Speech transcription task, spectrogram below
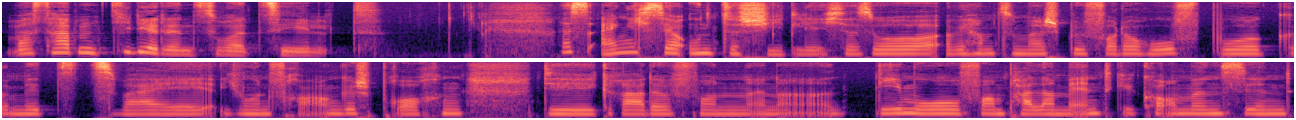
Was haben die dir denn so erzählt? Es ist eigentlich sehr unterschiedlich. Also wir haben zum Beispiel vor der Hofburg mit zwei jungen Frauen gesprochen, die gerade von einer Demo vom Parlament gekommen sind.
